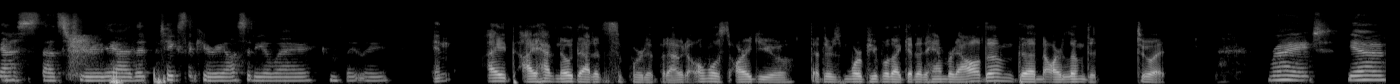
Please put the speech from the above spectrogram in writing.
Yes, that's true. Yeah, that takes the curiosity away completely. And I I have no data to support it, but I would almost argue that there's more people that get it hammered out of them than are limited to it. Right. Yeah.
